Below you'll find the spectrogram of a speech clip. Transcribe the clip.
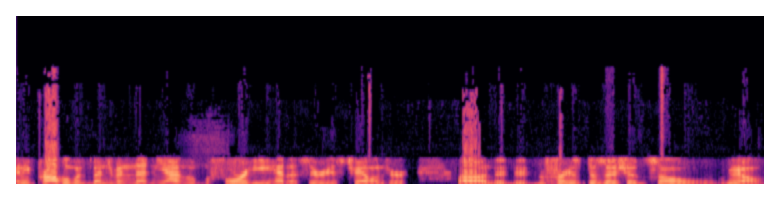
any problem with Benjamin Netanyahu before he had a serious challenger uh, for his position. So you know,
